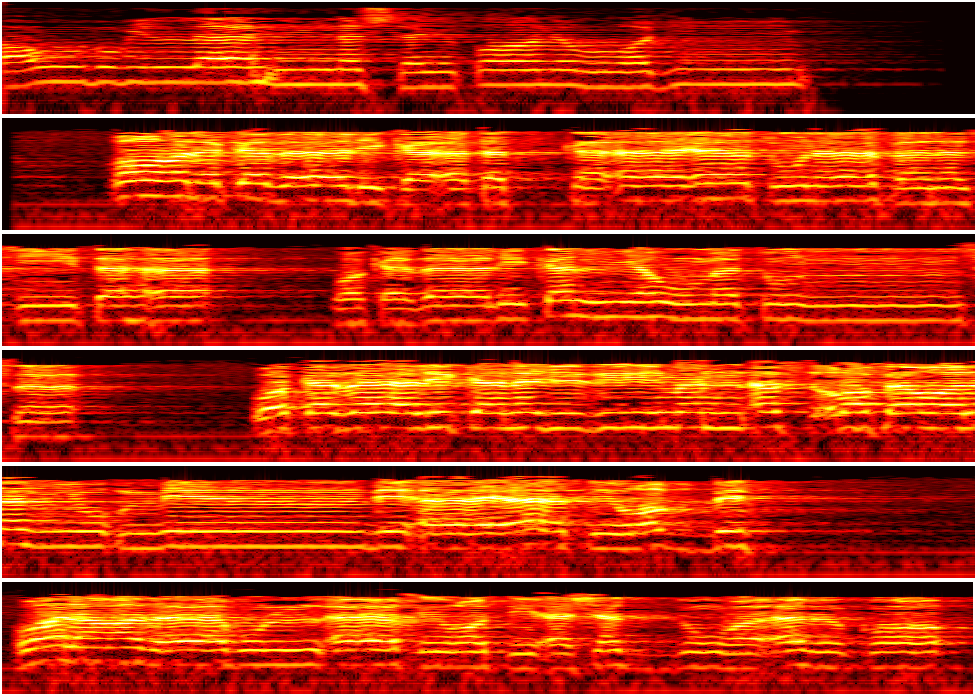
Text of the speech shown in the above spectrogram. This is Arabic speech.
أعوذ بالله من الشيطان الرجيم. قال كذلك أتتك آياتنا فنسيتها وكذلك اليوم تنسى وكذلك نجزي من أسرف ولم يؤمن بآيات ربه ولعذاب الآخرة أشد وأبقى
